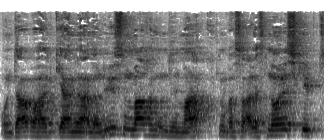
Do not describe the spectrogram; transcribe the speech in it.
Und da wir halt gerne Analysen machen und den Markt gucken, was so alles Neues gibt,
